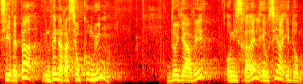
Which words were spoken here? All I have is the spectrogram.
s'il n'y avait pas une vénération commune de Yahvé en Israël et aussi à Édom.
